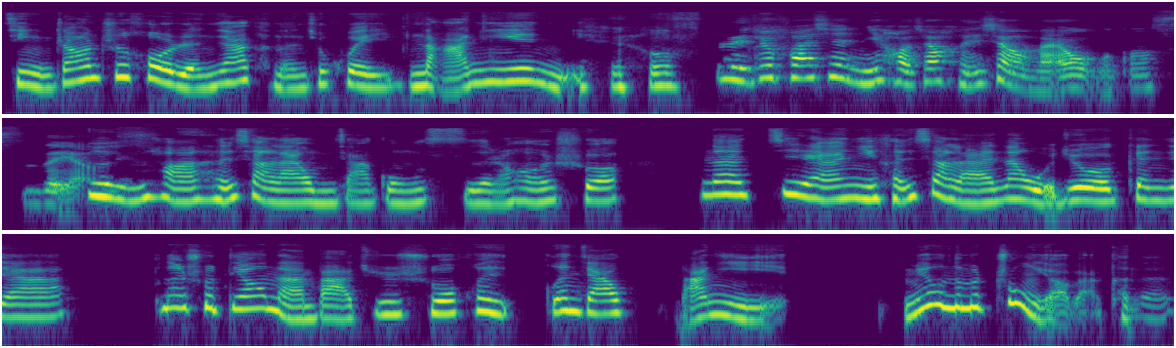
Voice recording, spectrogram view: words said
紧张之后，人家可能就会拿捏你，然后对，就发现你好像很想来我们公司的样子。对你好像很想来我们家公司，然后说，那既然你很想来，那我就更加不能说刁难吧，就是说会更加把你没有那么重要吧，可能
